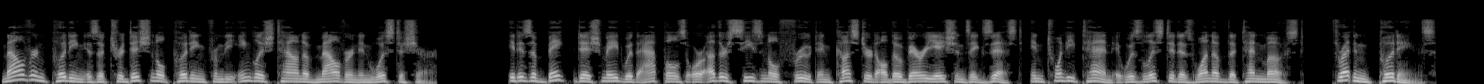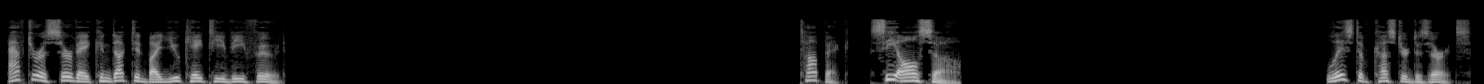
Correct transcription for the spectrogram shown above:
Malvern pudding is a traditional pudding from the English town of Malvern in Worcestershire. It is a baked dish made with apples or other seasonal fruit and custard although variations exist. In 2010 it was listed as one of the 10 most threatened puddings after a survey conducted by UKTV Food. Topic: See also List of custard desserts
